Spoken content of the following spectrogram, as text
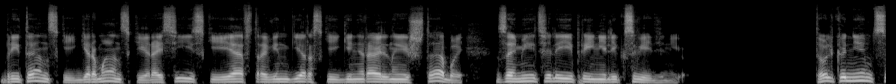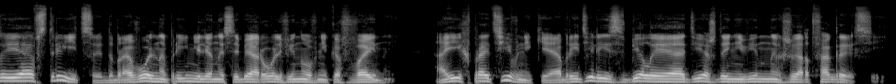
британский, германский, российский и австро-венгерские генеральные штабы заметили и приняли к сведению. Только немцы и австрийцы добровольно приняли на себя роль виновников войны а их противники обрядились в белые одежды невинных жертв агрессии.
